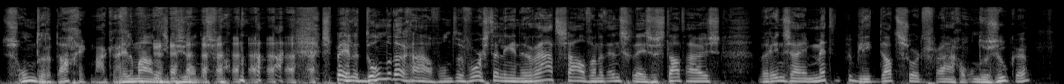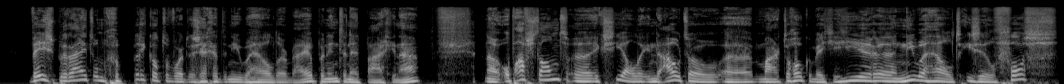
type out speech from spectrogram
zonderdag ik maak er helemaal niets bijzonders van, spelen donderdagavond een voorstelling in de raadzaal van het Enschedeze Stadhuis, waarin zij met het publiek dat soort vragen onderzoeken. Wees bereid om geprikkeld te worden, zeggen de Nieuwe Helden erbij op een internetpagina. Nou, op afstand, uh, ik zie al in de auto, uh, maar toch ook een beetje hier, Nieuwe Held Isil Vos.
